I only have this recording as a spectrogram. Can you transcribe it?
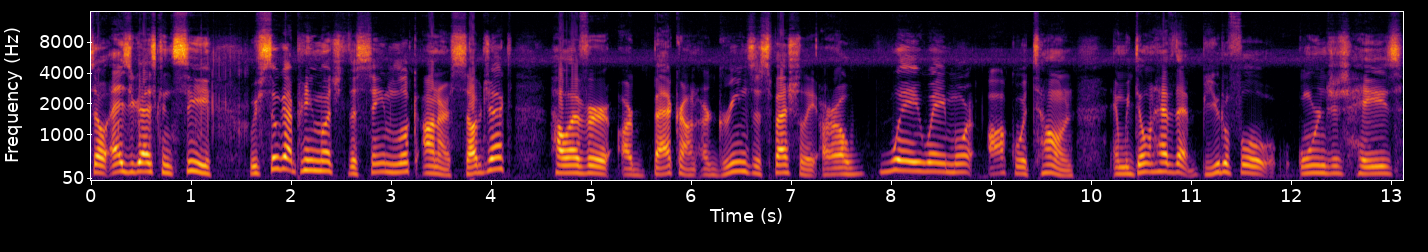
So as you guys can see, we've still got pretty much the same look on our subject. However, our background, our greens especially, are a way, way more aqua tone. And we don't have that beautiful orangish haze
